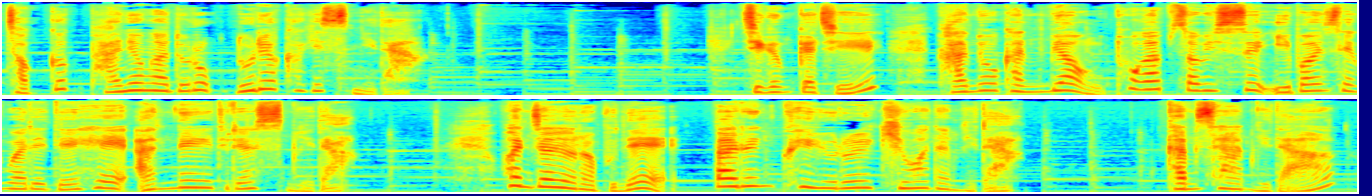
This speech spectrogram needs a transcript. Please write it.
적극 반영하도록 노력하겠습니다. 지금까지 간호간병 통합 서비스 입원 생활에 대해 안내해 드렸습니다. 환자 여러분의 빠른 쾌유를 기원합니다. 감사합니다.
